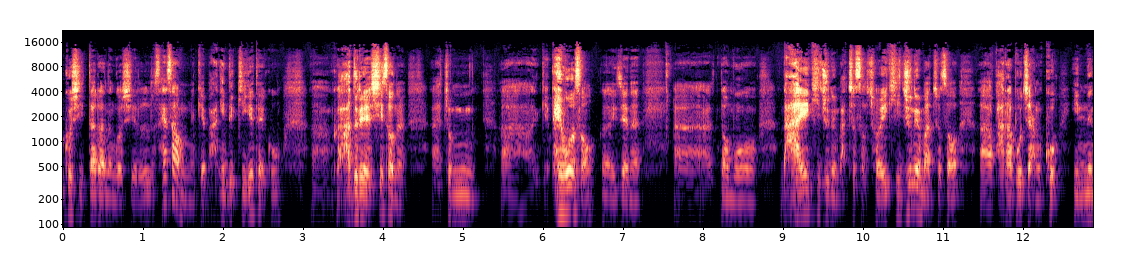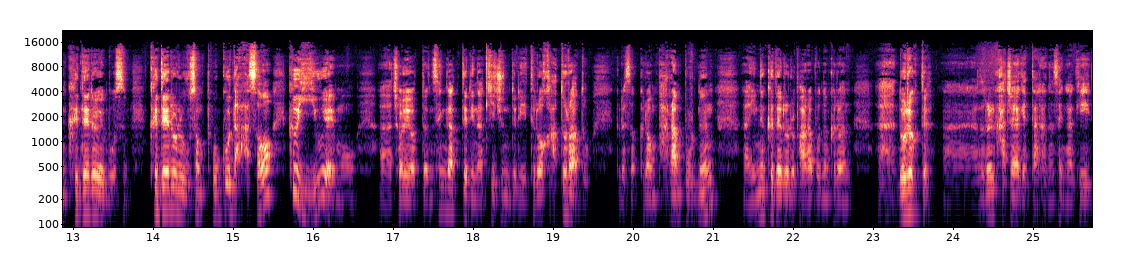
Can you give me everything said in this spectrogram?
것이 있다라는 것을 새삼 이렇게 많이 느끼게 되고 어, 그 아들의 시선을 좀 아, 이렇게 배워서 어, 이제는 아, 너무 나의 기준에 맞춰서 저의 기준에 맞춰서 아, 바라보지 않고 있는 그대로의 모습 그대로를 우선 보고 나서 그 이후에 뭐 저의 어떤 생각들이나 기준들이 들어가더라도 그래서 그런 바라보는 있는 그대로를 바라보는 그런 노력들을 가져야겠다 라는 생각이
